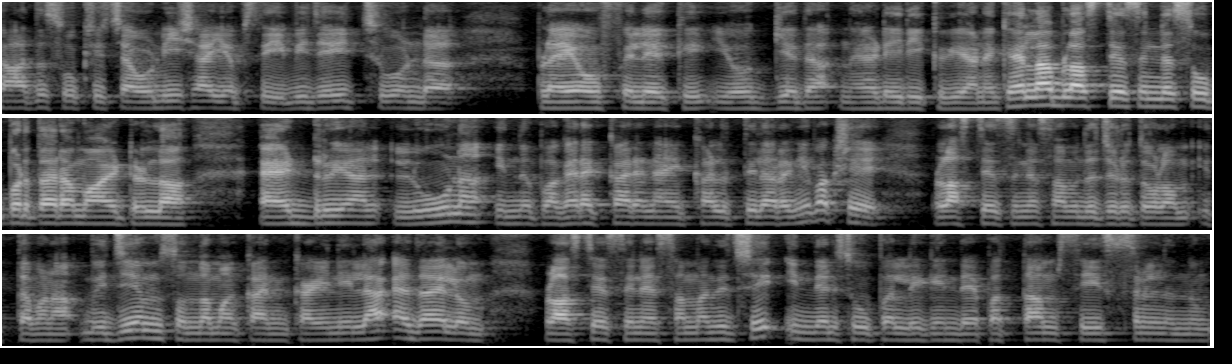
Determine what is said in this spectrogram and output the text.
കാത്തു സൂക്ഷിച്ച ഒഡീഷ എഫ് സി വിജയിച്ചുകൊണ്ട് പ്ലേ ഓഫിലേക്ക് യോഗ്യത നേടിയിരിക്കുകയാണ്. കേരള ബ്ലാസ്റ്റേഴ്സിന്റെ സൂപ്പർ താരമായിട്ടുള്ള ആഡ്രിയാൻ ലൂണ ഇന്ന് പകരക്കാരനായി കളത്തിലിറങ്ങി. പക്ഷേ ബ്ലാസ്റ്റേഴ്സിനെ സംബന്ധിച്ചിടത്തോളം ഇത്തവണ വിജയം സ്വന്തമാക്കാൻ കഴിഞ്ഞില്ല. ഏതായാലും ബ്ലാസ്റ്റേഴ്സിനെ സംബന്ധിച്ച് ഇന്ത്യൻ സൂപ്പർ ലീഗിന്റെ പത്താം സീസണിൽ നിന്നും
